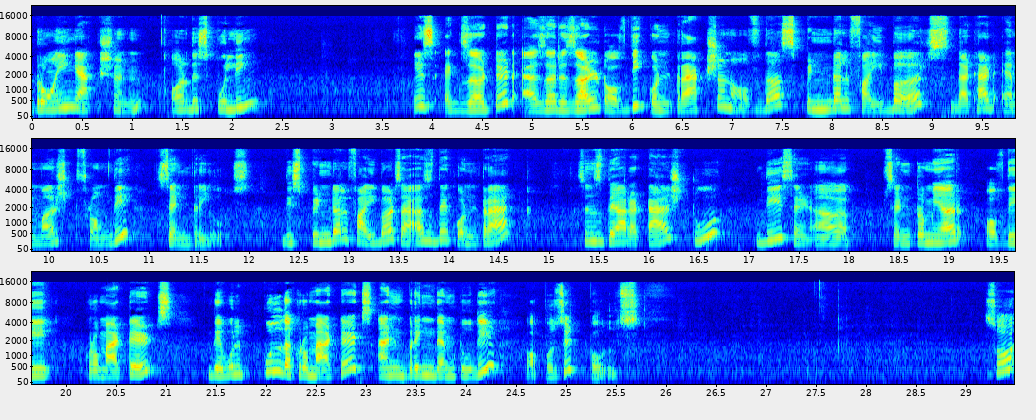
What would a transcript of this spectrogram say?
drawing action or this pulling is exerted as a result of the contraction of the spindle fibers that had emerged from the centrioles. The spindle fibers as they contract since they are attached to the uh, centromere of the chromatids they will pull the chromatids and bring them to the opposite poles. So,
